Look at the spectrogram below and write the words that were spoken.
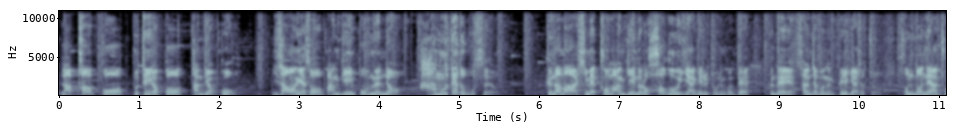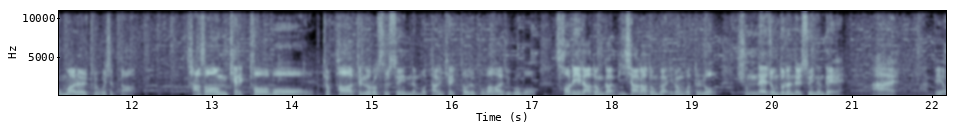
라파 없고 부테일 없고 반디 없고 이 상황에서 만기인 뽑으면요 아무데도 못 써요. 그나마 히메코 만기인으로 허구 이야기를 도는 건데 근데 사연자분은 그 얘기 하셨죠. 혼돈이야 종말을 돌고 싶다. 자성 캐릭터 뭐 격파 딜러로 쓸 수 있는 뭐 다른 캐릭터들 뽑아가지고 뭐 설이라던가 미샤라던가 이런 것들로 흉내 정도는 낼 수 있는데 아이 안 돼요.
